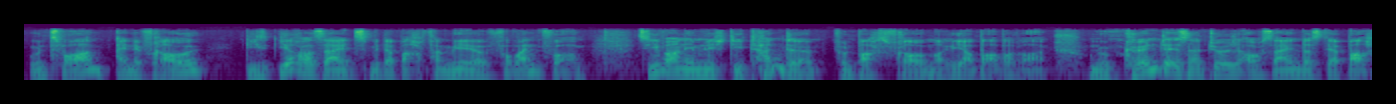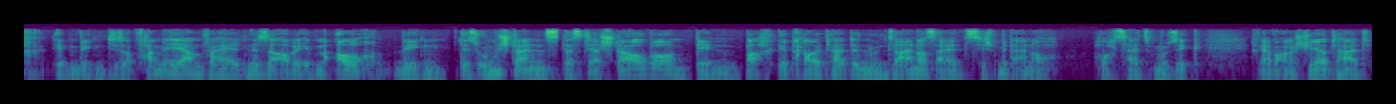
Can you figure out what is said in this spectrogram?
Und zwar eine Frau, die ihrerseits mit der Bach-Familie verwandt war. Sie war nämlich die Tante von Bachs Frau Maria Barbara. Und nun könnte es natürlich auch sein, dass der Bach eben wegen dieser familiären Verhältnisse, aber eben auch wegen des Umstands, dass der Stauber den Bach getraut hatte, nun seinerseits sich mit einer Hochzeitsmusik revanchiert hat.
